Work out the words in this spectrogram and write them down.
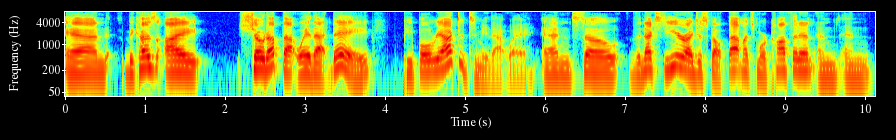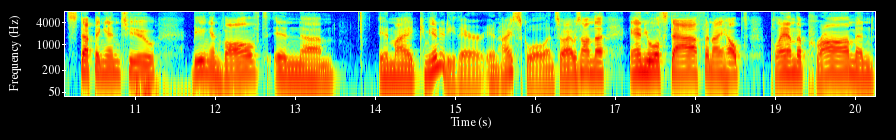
And because I showed up that way that day, people reacted to me that way. And so the next year I just felt that much more confident and and stepping into being involved in um, in my community there in high school. And so I was on the annual staff and I helped plan the prom and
